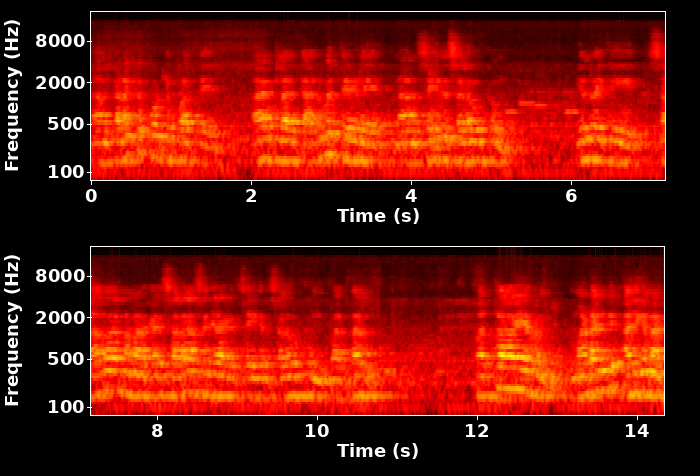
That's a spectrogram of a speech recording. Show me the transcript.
நான் கணக்கு போட்டு பார்த்தேன். ஆயிரத்தி தொள்ளாயிரத்தி அறுபத்தேழு நான் செய்த செலவுக்கும் இன்றைக்கு சாதாரணமாக சராசரியாக செய்கிற செலவுக்கும் பார்த்தால் பத்தாயிரம் மடங்கு அதிகமாக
